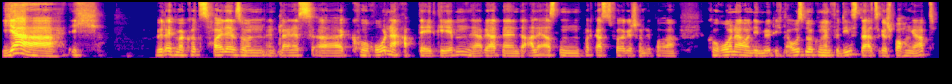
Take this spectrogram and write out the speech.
Ja, ich würde euch mal kurz heute so ein, ein kleines äh, Corona-Update geben. Ja, wir hatten ja in der allerersten Podcast-Folge schon über Corona und die möglichen Auswirkungen für Dienstleister gesprochen gehabt.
